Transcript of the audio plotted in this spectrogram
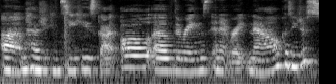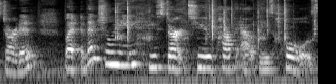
um, as you can see, he's got all of the rings in it right now because he just started. But eventually you start to pop out these holes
